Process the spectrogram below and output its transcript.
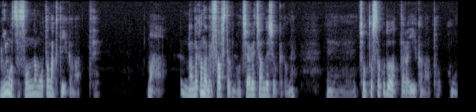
荷物そんな持たなくていいかなって。まあ、なんだかんだでサーフィスとか持ち歩いちゃうんでしょうけどね、えー、ちょっとしたことだったらいいかなと思っ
